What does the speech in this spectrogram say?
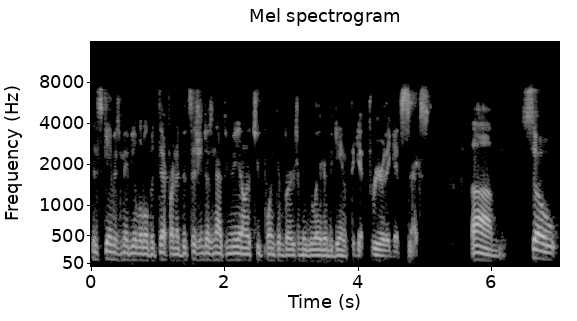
this game is maybe a little bit different. A decision doesn't have to be made on a two point conversion, maybe later in the game if they get three or they get six. Um, so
